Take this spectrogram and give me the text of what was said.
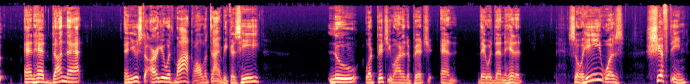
and had done that, and used to argue with Mauch all the time because he knew what pitch he wanted to pitch, and they would then hit it. So he was shifting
